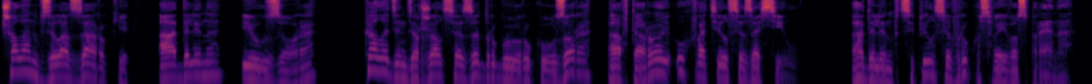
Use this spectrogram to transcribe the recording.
Шалан взяла за руки Адалина и Узора. Каладин держался за другую руку Узора, а второй ухватился за сил. Адалин вцепился в руку своего спрена.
